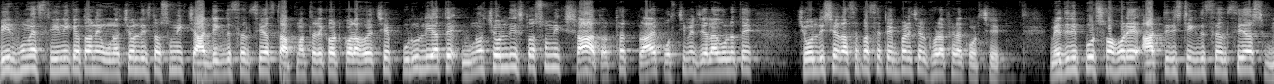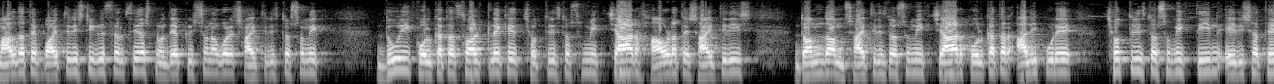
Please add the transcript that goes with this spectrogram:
বীরভূমের শ্রীনিকেতনে উনচল্লিশ দশমিক চার ডিগ্রি সেলসিয়াস তাপমাত্রা রেকর্ড করা হয়েছে। পুরুলিয়াতে উনচল্লিশ দশমিক সাত, অর্থাৎ প্রায় পশ্চিমের জেলাগুলোতে চল্লিশের আশেপাশে টেম্পারেচার ঘোরাফেরা করছে। মেদিনীপুর শহরে আটত্রিশ ডিগ্রি সেলসিয়াস, মালদাতে পঁয়ত্রিশ ডিগ্রি সেলসিয়াস নদিয়া কৃষ্ণনগরে সাঁত্রিশ দশমিক দুই, কলকাতা সল্ট লেকে ছত্রিশ দশমিক চার, হাওড়াতে সাঁত্রিশ দমদম সাঁত্রিশ দশমিক চার, কলকাতার আলিপুরে ছত্রিশ দশমিক তিন এরই সাথে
